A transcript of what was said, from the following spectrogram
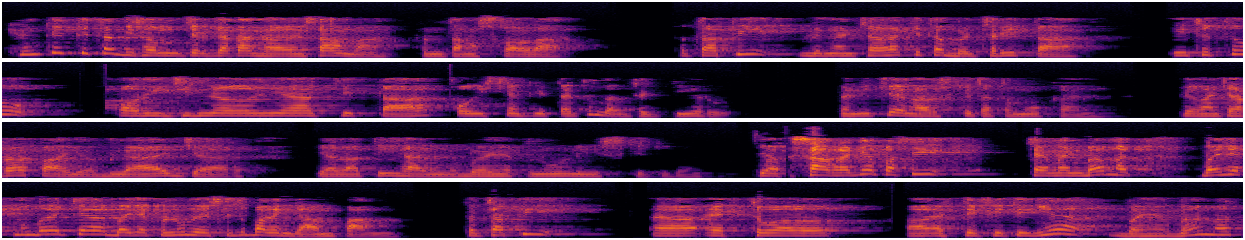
Mungkin kita bisa menceritakan hal yang sama tentang sekolah. Tetapi dengan cara kita bercerita, itu tuh originalnya kita, voice-nya kita itu nggak bisa ditiru. Dan itu yang harus kita temukan. Dengan cara apa? Ya belajar, ya latihan, ya banyak penulis gitu kan. Ya sarannya pasti cemen banget. Banyak membaca, banyak menulis, itu paling gampang. Tetapi uh, actual uh, activity-nya banyak banget.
